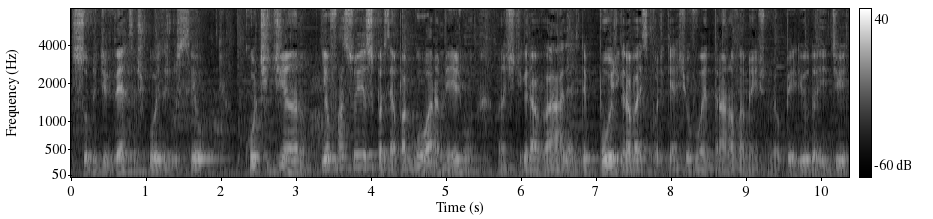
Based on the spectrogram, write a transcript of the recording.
sobre diversas coisas do seu cotidiano. E eu faço isso, por exemplo, agora mesmo, antes de gravar, aliás, depois de gravar esse podcast, eu vou entrar novamente no meu período aí de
